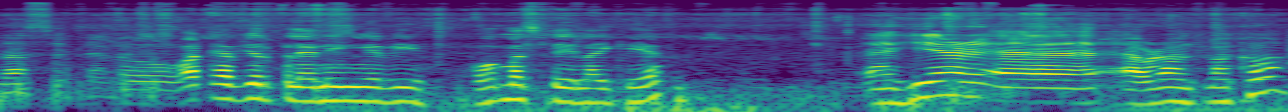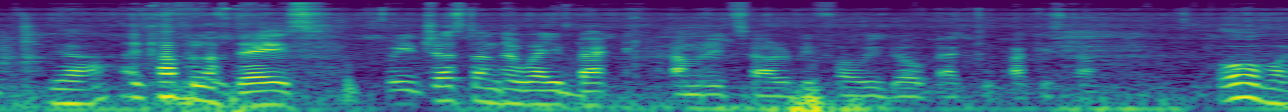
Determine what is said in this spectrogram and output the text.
Last September. So what have you planning? Maybe how much stay like here? Uh, here uh, around Mako, Yeah. a couple of days. We're just on the way back Amritsar before we go back to Pakistan. Oh my.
